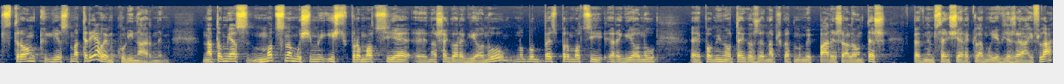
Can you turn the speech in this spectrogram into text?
pstrąg jest materiałem kulinarnym. Natomiast mocno musimy iść w promocję e, naszego regionu, no bo bez promocji regionu, e, pomimo tego, że na przykład mamy Paryż, ale on też pewnym sensie reklamuje wieżę Eiffla,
